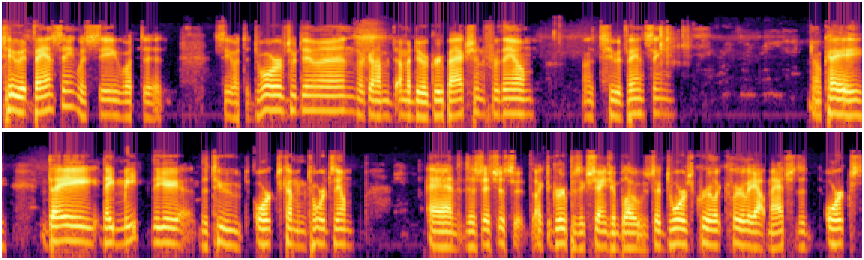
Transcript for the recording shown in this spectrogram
two advancing. Let's see what the see what the dwarves are doing. They're gonna I'm gonna do a group action for them. The two advancing. Okay, they they meet the uh, the two orcs coming towards them, and this it's just like the group is exchanging blows. The dwarves clearly clearly outmatch the orcs,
